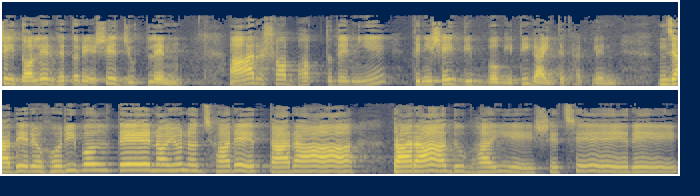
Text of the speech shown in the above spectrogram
সেই দলের ভেতরে এসে জুটলেন। আর সব ভক্তদের নিয়ে তিনি সেই দিব্য গীতি গাইতে থাকলেন। যাদের হরি বলতে নয়ন ঝরে তারা তারা দুভাই এসেছে রে।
